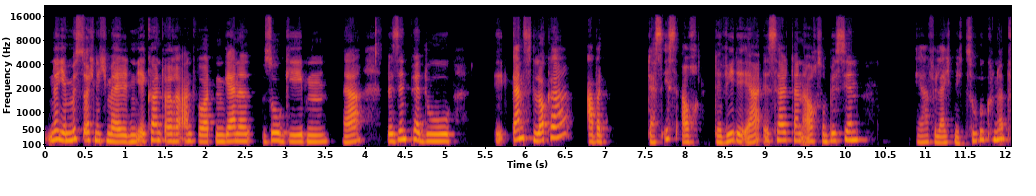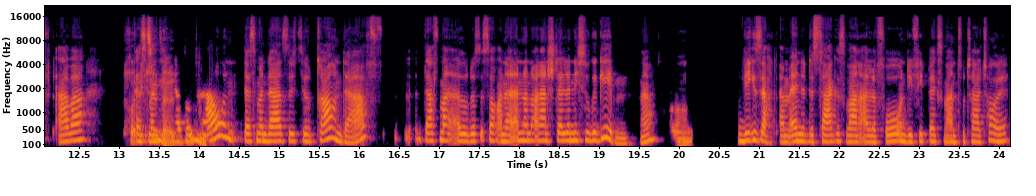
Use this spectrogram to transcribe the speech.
Ne, ihr müsst euch nicht melden, ihr könnt eure Antworten gerne so geben. Ja, wir sind per Du ganz locker, aber das ist auch, der WDR ist halt dann auch so ein bisschen, ja, vielleicht nicht zugeknüpft, aber dass man sich da so trauen, dass man da sich so trauen darf, darf man, also das ist auch an einer anderen, anderen Stelle nicht so gegeben. Ne? Mhm. Wie gesagt, am Ende des Tages waren alle froh und die Feedbacks waren total toll.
